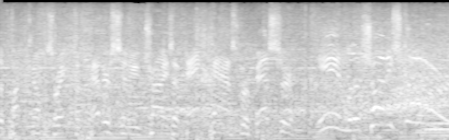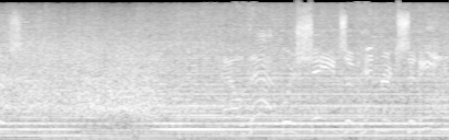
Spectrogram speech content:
The puck comes right to Pettersson, who tries a bank pass for Boeser. In with a shot, he scores! Now that was shades of Henrik Sedin.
